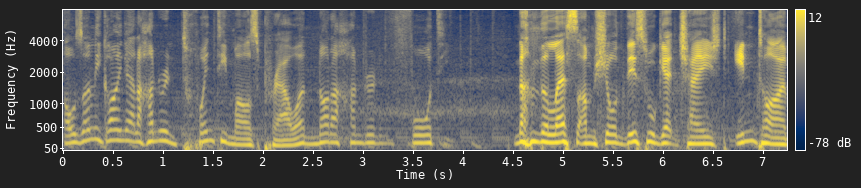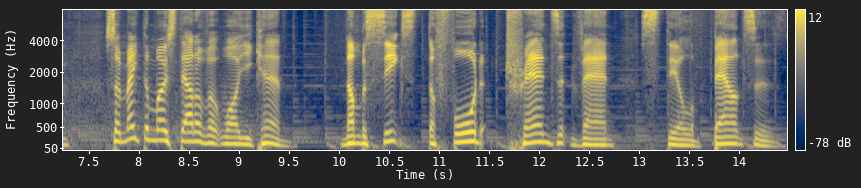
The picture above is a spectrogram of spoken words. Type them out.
I was only going at 120 miles per hour, not 140. Nonetheless, I'm sure this will get changed in time, so make the most out of it while you can. Number 6, the Ford Transit van still bounces.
